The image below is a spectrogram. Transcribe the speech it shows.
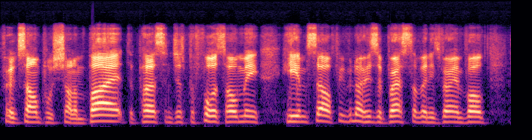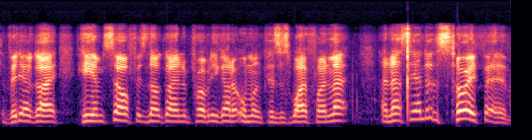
For example, Shalom Bayat, the person just before told me he himself, even though he's a Breslov and he's very involved, the video guy, he himself is not going to probably go to Uman because his wife won't let. And that's the end of the story for him.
